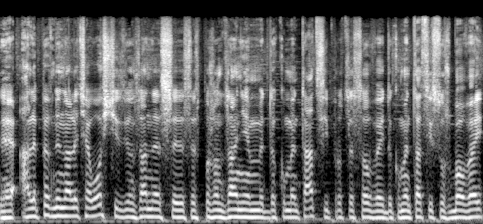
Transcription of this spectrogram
E, ale pewne naleciałości związane z, ze sporządzaniem dokumentacji procesowej, dokumentacji służbowej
